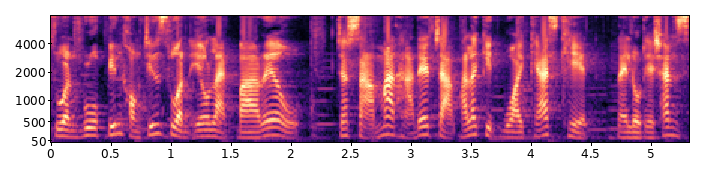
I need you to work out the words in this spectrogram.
ส่วนบลูพิ n ของชิ้นส่วน e l a c Barrel จะสามารถหาได้จากภารกิจ Void Cascade ใน Rotation C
